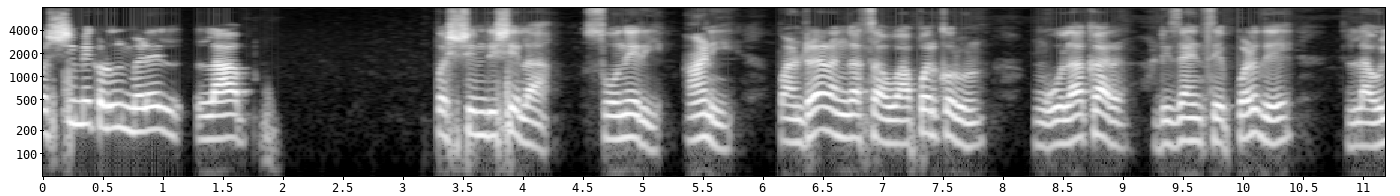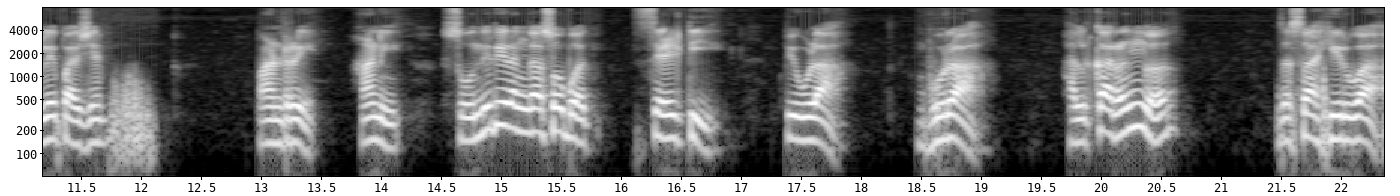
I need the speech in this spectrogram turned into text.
पश्चिमेकडून मिळेल लाभ पश्चिम दिशेला सोनेरी आणि पांढऱ्या रंगाचा वापर करून गोलाकार डिझाईनचे पडदे लावले पाहिजे. पांढरे आणि सोनेरी रंगासोबत सेल्टी पिवळा भुरा हलका रंग जसा हिरवा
